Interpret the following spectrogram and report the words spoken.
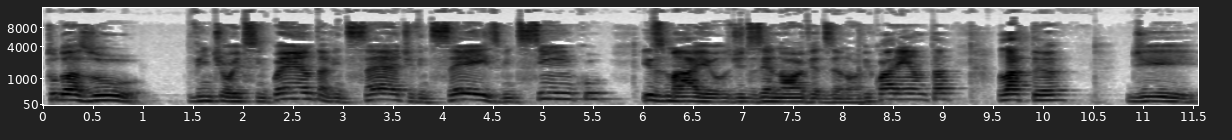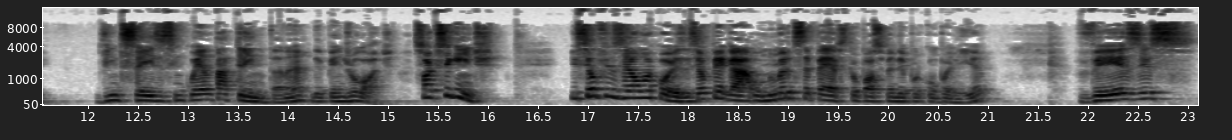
Tudo azul 28,50, 27, 26, 25, Smiles de 19 a 19,40, Latam de 26,50 a 30, né? Depende do lote. Só que seguinte, e se eu fizer uma coisa, se eu pegar o número de CPFs que eu posso vender por companhia, vezes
